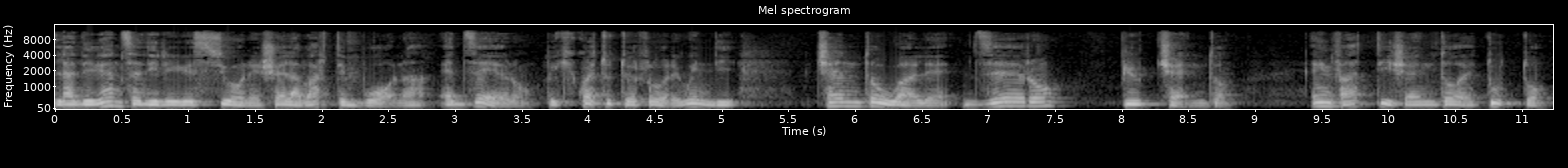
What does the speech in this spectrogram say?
la devianza di regressione, cioè la parte buona, è 0, perché qua è tutto errore, quindi 100 uguale 0 più 100. E infatti 100 è tutto,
